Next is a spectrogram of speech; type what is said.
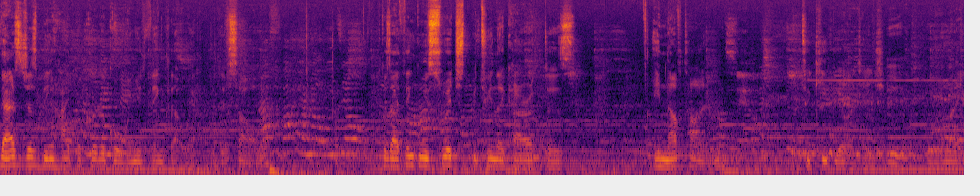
that's just being hypercritical when you think that way with yourself. Because I think we switched between the characters enough times to keep your attention. Know, like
